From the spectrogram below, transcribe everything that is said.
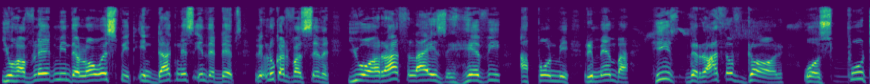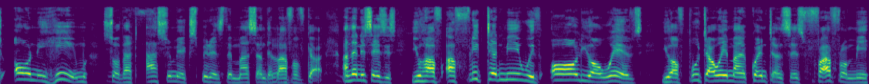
you have laid me in the lowest pit, in darkness, in the depths. Look at verse 7. Your wrath lies heavy upon me. Remember, his, the wrath of God was put on him so that us we may experience the mercy and the love of God. And then he says this, you have afflicted me with all your waves. You have put away my acquaintances far from me.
